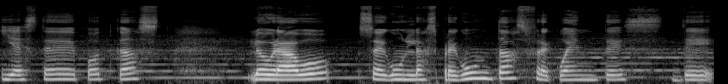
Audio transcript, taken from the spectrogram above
Y este podcast lo grabo según las preguntas frecuentes de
